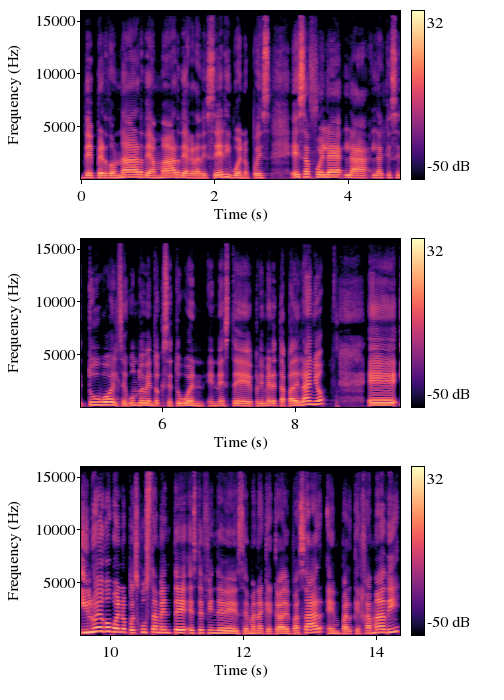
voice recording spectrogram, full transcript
de perdonar, de amar, de agradecer. Y bueno, pues esa fue la, la, que se tuvo, el segundo evento que se tuvo en, en esta primera etapa del año. Eh, y luego, bueno, pues justamente este fin de semana que acaba de pasar en Parque Hamadi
